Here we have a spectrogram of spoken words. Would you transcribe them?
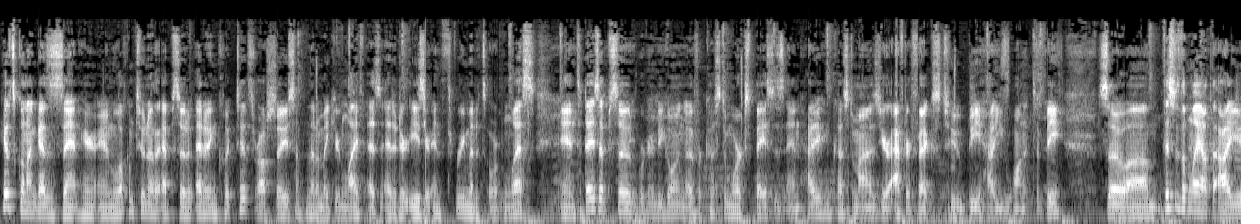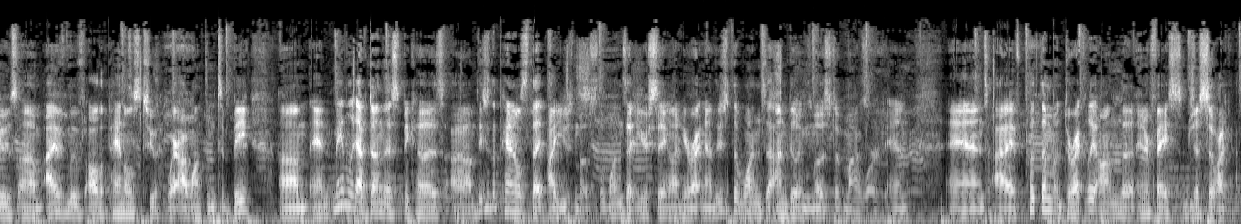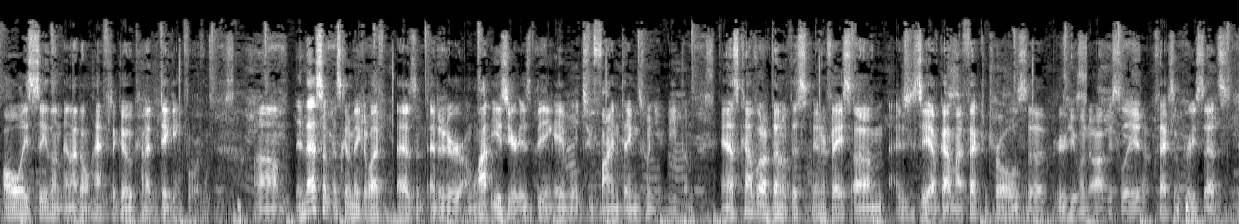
Hey, what's going on guys, it's Zant here, and welcome to another episode of Editing Quick Tips, where I'll show you something that'll make your life as an editor easier in 3 minutes or less. In today's episode, we're going to be going over custom workspaces and how you can customize your After Effects to be how you want it to be. So um, this is the layout that I use. Um, I've moved all the panels to where I want them to be, um, and mainly I've done this because um, these are the panels that I use most. The ones that you're seeing on here right now, these are the ones that I'm doing most of my work in and I've put them directly on the interface just so I always see them and I don't have to go kind of digging for them. Um, and that's something that's going to make your life as an editor a lot easier is being able to find things when you need them. And that's kind of what I've done with this interface. Um, as you can see, I've got my effect controls, uh, preview window, obviously, effects and presets,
